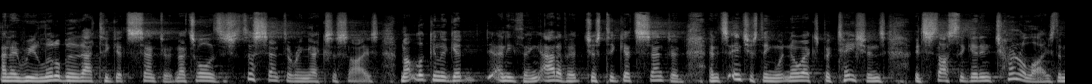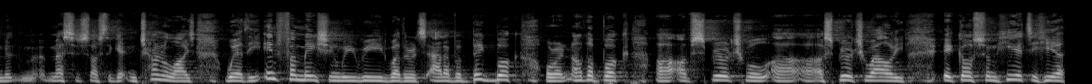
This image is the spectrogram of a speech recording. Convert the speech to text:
And I read a little bit of that to get centered. And that's all. It's just a centering exercise. I'm not looking to get anything out of it, just to get centered. And it's interesting, with no expectations, it starts to get internalized. The message starts to get internalized, where the information we read, whether it's out of a big book or another book uh, of spiritual uh, uh, spirituality, it goes from here to here.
